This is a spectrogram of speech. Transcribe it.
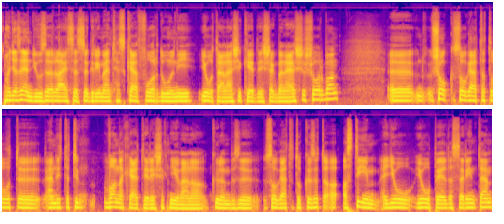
hogy az End User License Agreementhez kell fordulni jótállási kérdésekben elsősorban, sok szolgáltatót említettünk, vannak eltérések nyilván a különböző szolgáltatók között. A Steam egy jó, jó példa szerintem,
